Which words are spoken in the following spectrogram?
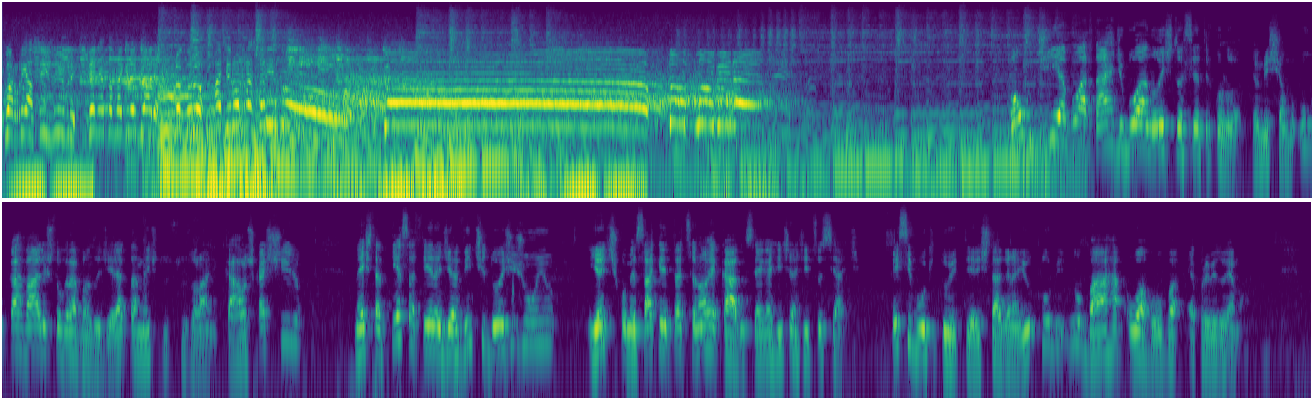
corre Assis livre, penetra na grande área, procurou, atirou, Rasterinho, Gol! Bom dia, boa tarde, boa noite, torcida tricolor. Eu me chamo Hugo Carvalho, estou gravando diretamente do Suzolane Carlos Castilho, nesta terça-feira, dia 22 de junho. E antes de começar, aquele tradicional recado: segue a gente nas redes sociais: Facebook, Twitter, Instagram, YouTube, no barra ou arroba é proibido remar.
